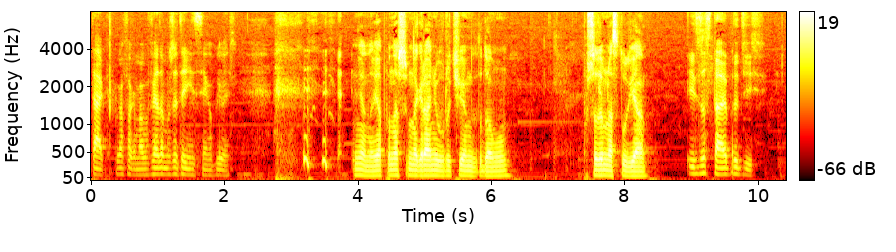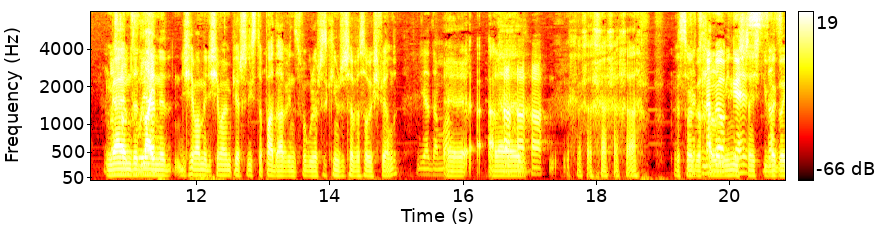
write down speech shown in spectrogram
Tak, proforma, bo wiadomo, że ty nic nie robiłeś. Nie no, ja po naszym nagraniu wróciłem do domu. Poszedłem na studia. I zostałem do dziś. Miałem deadline. Dzisiaj mamy, dzisiaj mamy 1 listopada, więc w ogóle wszystkim życzę wesołych świąt. Wiadomo. E, ale. Ha, ha. Ha, ha, ha, ha, ha. Wesołego Zaczynamy Halloween i okres- szczęśliwego zaczynamy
